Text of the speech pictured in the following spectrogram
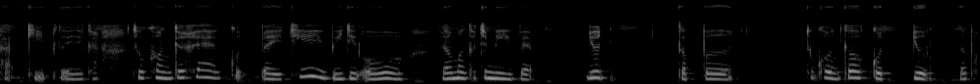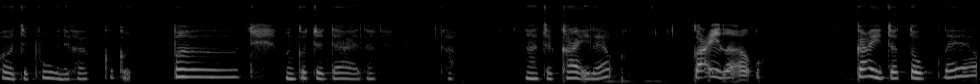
ถ่ายคลิปเลยนะคะ ทุกคนก็แค่กดไปที่วิดีโอ แล้วมันก็จะมีแบบหยุดกับเปิด ทุกคนก็กดหยุดแล้วพอจะพูดนะคะ ก็กดเปิด มันก็จะได้แล้วนะคะน่าจะใกล้แล้ว ใกล้แล้ว ใกล้จะตกแล้ว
